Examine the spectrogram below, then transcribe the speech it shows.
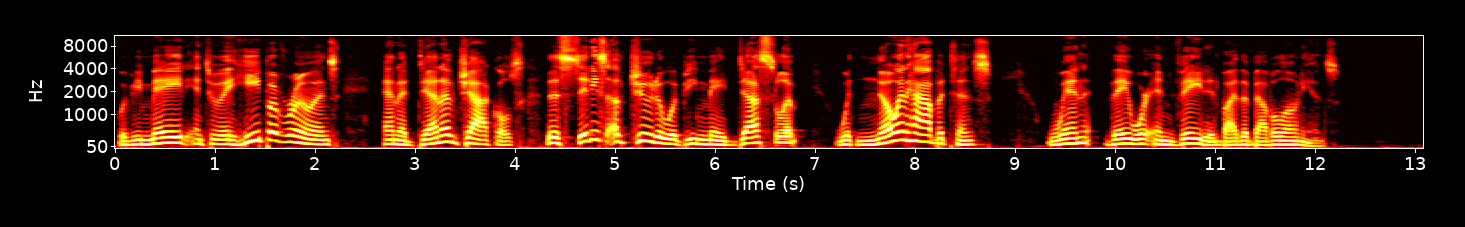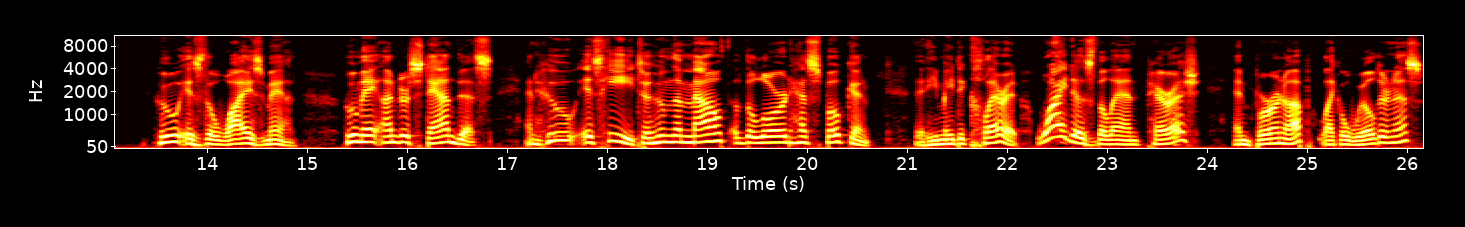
would be made into a heap of ruins and a den of jackals. The cities of Judah would be made desolate with no inhabitants when they were invaded by the Babylonians. Who is the wise man who may understand this? And who is he to whom the mouth of the Lord has spoken, that he may declare it? Why does the land perish and burn up like a wilderness,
